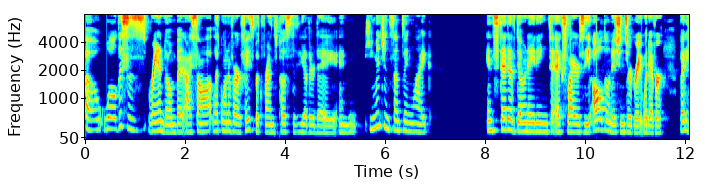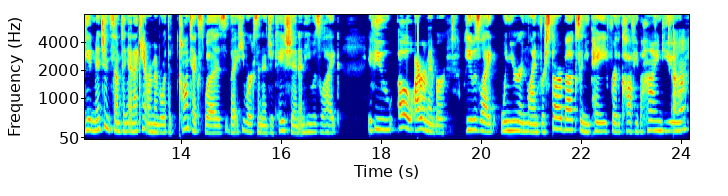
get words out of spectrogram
Oh, well, this is random, but I saw like one of our Facebook friends posted the other day and he mentioned something like instead of donating to X, Y, or Z, all donations are great, whatever. But he had mentioned something and I can't remember what the context was, but he works in education and he was like, if you, oh, I remember. He was like, when you're in line for Starbucks and you pay for the coffee behind you, Uh huh.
